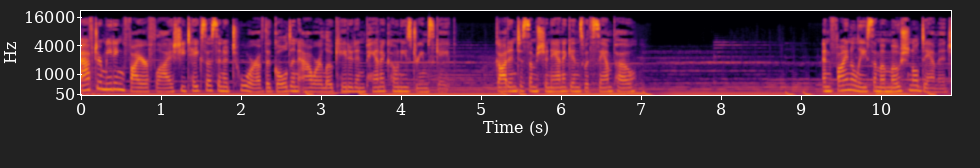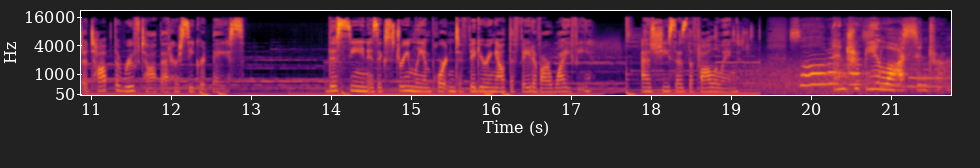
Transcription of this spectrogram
After meeting Firefly, she takes us in a tour of the Golden Hour located in Penacony's dreamscape, got into some shenanigans with Sampo, and finally some emotional damage atop the rooftop at her secret base. This scene is extremely important to figuring out the fate of our wifey, as she says the following Entropy loss syndrome.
